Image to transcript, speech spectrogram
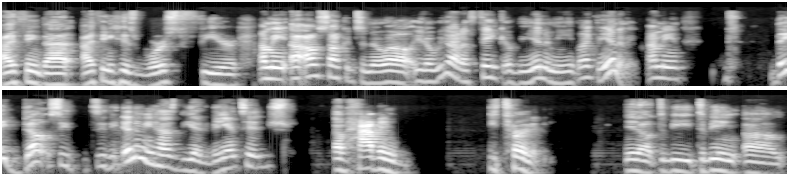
I think that I think his worst fear. I mean, I, I was talking to Noel. You know, we got to think of the enemy like the enemy. I mean, they don't see see the enemy has the advantage of having eternity you know to be to being um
